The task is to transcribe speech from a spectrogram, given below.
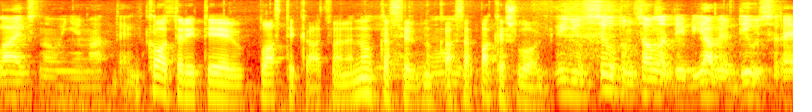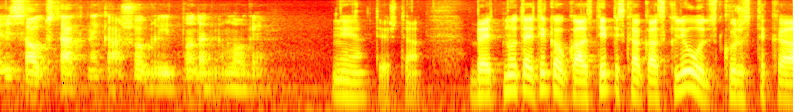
laiks no viņiem atteikt. Kaut arī tie ir plastikāts vai ne? Nu, kas ir nu, nu, pakašlogi? Viņu siltuma caurlaidība jau ir divas reizes augstāka nekā šobrīd moderniem logiem. Jā, tieši tā. Bet noteikti ir kaut kādas tipiskākās kļūdas, kuras kā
